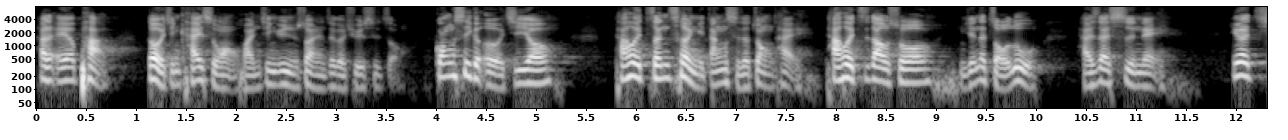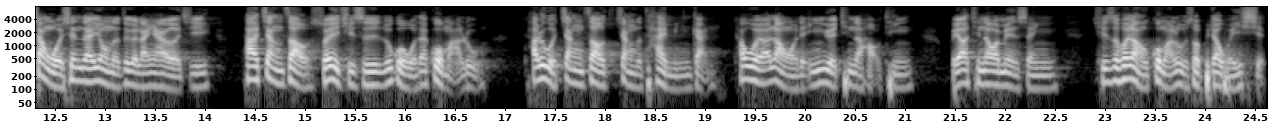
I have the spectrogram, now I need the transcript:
它的 AirPod 都已经开始往环境运算的这个趋势走。光是一个耳机哦，它会侦测你当时的状态，它会知道说你现在走路还是在室内。因为像我现在用的这个蓝牙耳机，它降噪，所以其实如果我在过马路，它如果降噪降得太敏感，它为了要让我的音乐听得好听，不要听到外面的声音。其实会让我过马路的时候比较危险，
